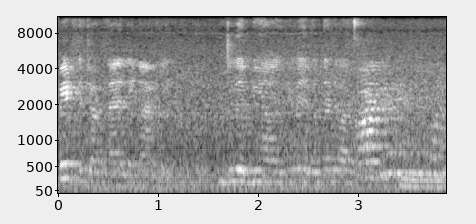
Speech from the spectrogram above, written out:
ਪਿੱਟ ਜਾਂਦਾ ਇਹਦੇ ਨਾਲ ਵੀ ਜਲੇਬੀਆਂ ਆ ਗਈਆਂ ਇਹਦੇ ਤੁਹਾਡੇ ਵਾਸਤੇ। ਹਮ,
